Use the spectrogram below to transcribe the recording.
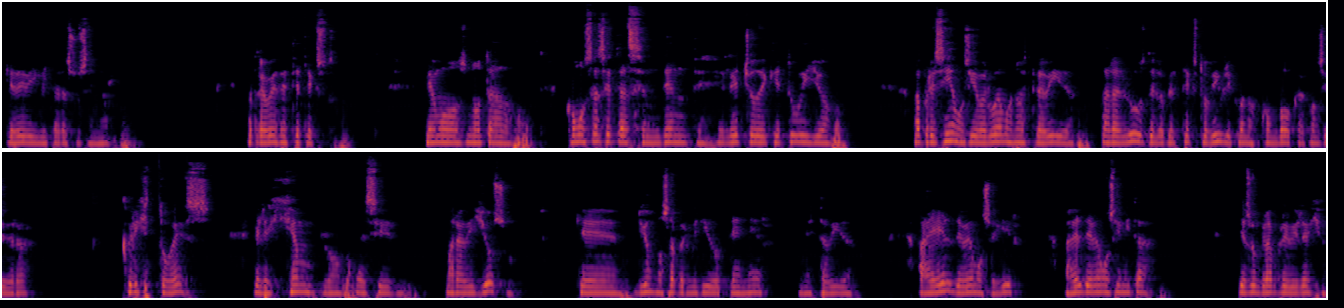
que debe imitar a su Señor. A través de este texto hemos notado cómo se hace trascendente el hecho de que tú y yo apreciemos y evaluemos nuestra vida a la luz de lo que el texto bíblico nos convoca a considerar. Cristo es el ejemplo, es decir, maravilloso que Dios nos ha permitido tener en esta vida. A Él debemos seguir, a Él debemos imitar. Y es un gran privilegio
